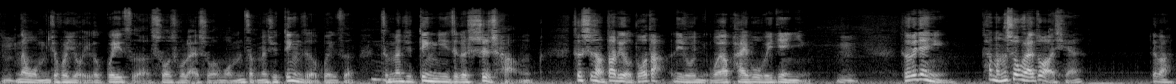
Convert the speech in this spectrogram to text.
嗯，那我们就会有一个规则说出来说，我们怎么去定这个规则，怎么样去定义这个市场，这个市场到底有多大？例如，我要拍一部微电影，嗯，这微电影它能收回来多少钱，对吧？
